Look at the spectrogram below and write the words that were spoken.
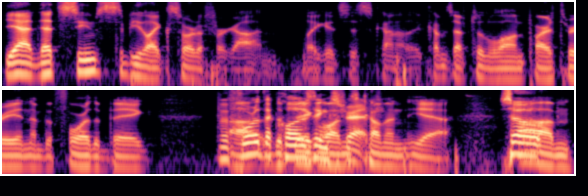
yeah, that seems to be like sort of forgotten. Like it's just kind of it comes after the long par three, and then before the big, Before uh, the big closing stretch. coming. Yeah. So um,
